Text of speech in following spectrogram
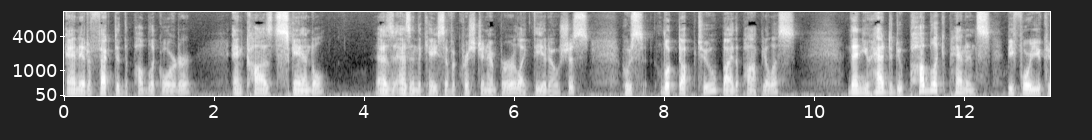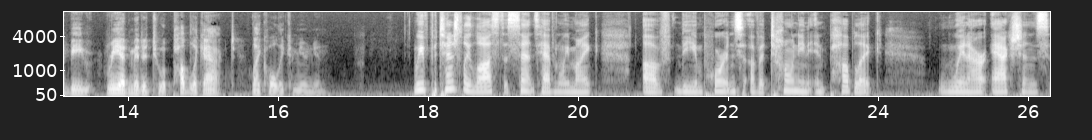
and it affected the public order and caused scandal, as, as in the case of a Christian emperor like Theodosius, who's looked up to by the populace, then you had to do public penance before you could be readmitted to a public act like Holy Communion. We've potentially lost the sense, haven't we, Mike, of the importance of atoning in public when our actions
